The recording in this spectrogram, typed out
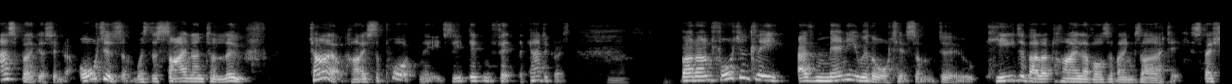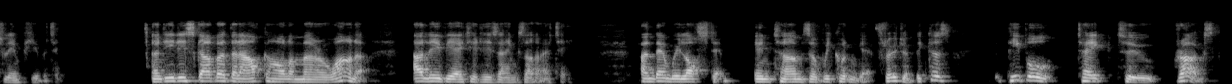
Asperger's syndrome. Autism was the silent, aloof child, high support needs. He didn't fit the categories. Yeah. But unfortunately, as many with autism do, he developed high levels of anxiety, especially in puberty. And he discovered that alcohol and marijuana alleviated his anxiety and then we lost him in terms of we couldn't get through to him because people take to drugs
